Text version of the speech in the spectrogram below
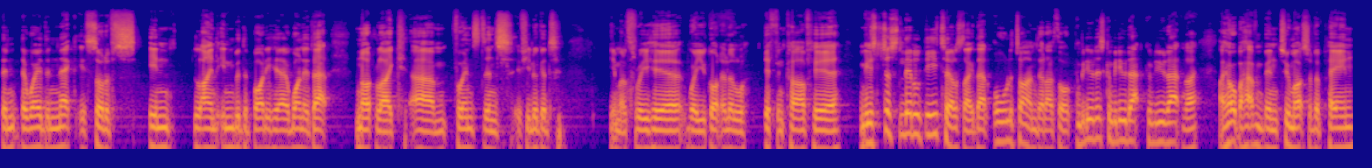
the the way the neck is sort of in lined in with the body here. I wanted that not like, um, for instance, if you look at ML3 here, where you've got a little different carve here. I mean, it's just little details like that all the time that I thought, can we do this, can we do that, can we do that? And I, I hope I haven't been too much of a pain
